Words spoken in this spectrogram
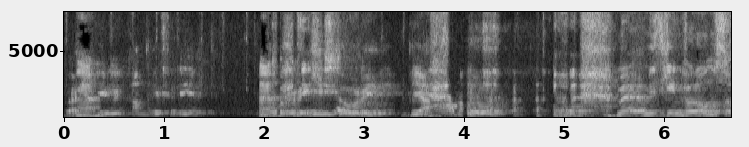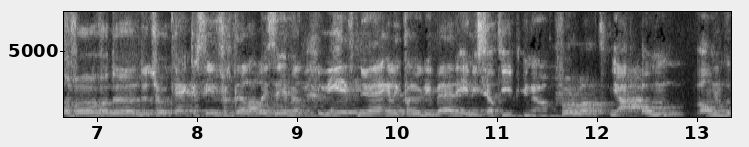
waar ja. u aan refereert. Ja. Prehistorie. Ja. maar misschien voor ons, of voor de, de Joe-kijkers hier, vertel al eens even, wie heeft nu eigenlijk van jullie beiden initiatief genomen? Voor wat? Ja, om, om,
